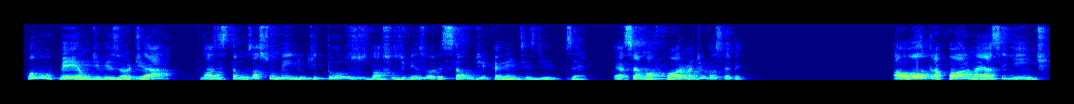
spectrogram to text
Como o B é um divisor de A, nós estamos assumindo que todos os nossos divisores são diferentes de zero. Essa é uma forma de você ver. A outra forma é a seguinte:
